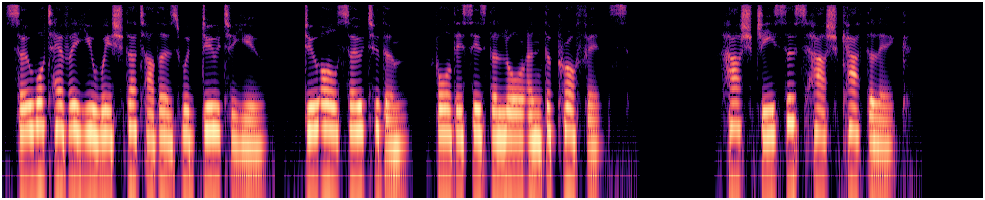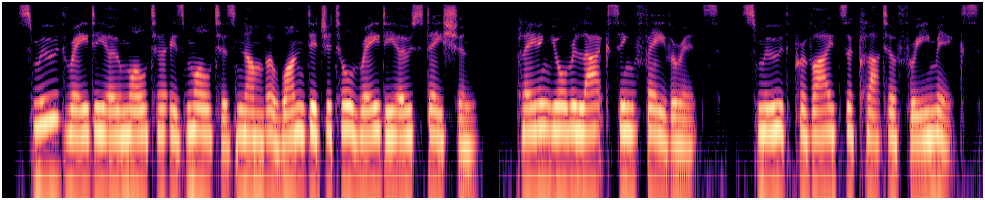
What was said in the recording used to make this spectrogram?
So whatever you wish that others would do to you, do also to them, for this is the law and the prophets. Hash Jesus Hash Catholic. Smooth Radio Malta is Malta's number one digital radio station, playing your relaxing favorites. Smooth provides a clutter-free mix,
